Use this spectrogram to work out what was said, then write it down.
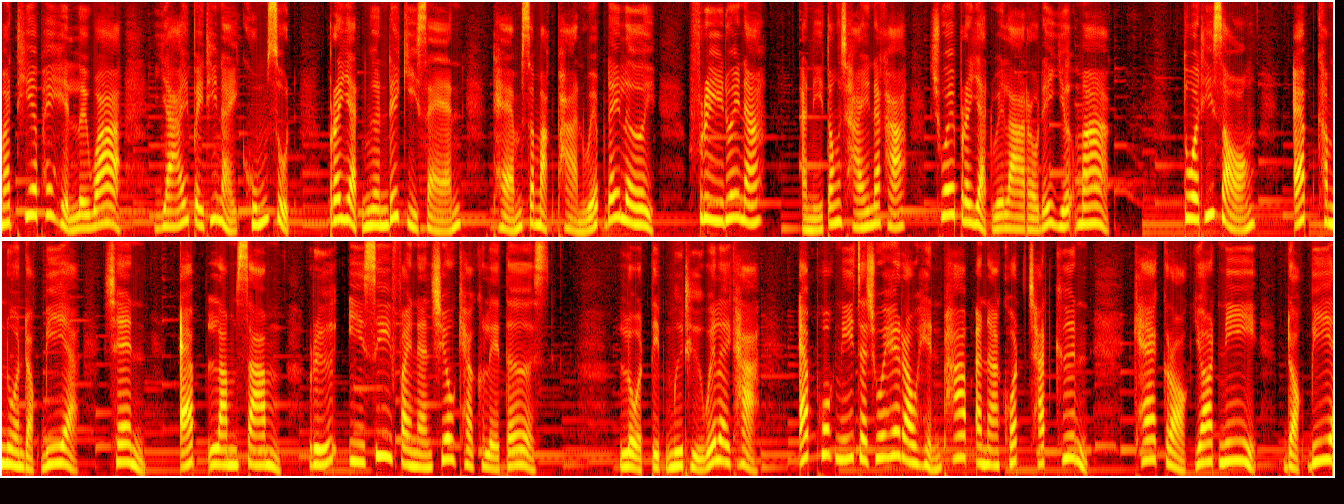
มาเทียบให้เห็นเลยว่า ย้ายไปที่ไหนคุ้มสุด ประหยัดเงินได้กี่แสน แถมสมัครผ่านเว็บได้เลย ฟรีด้วยนะ อันนี้ต้องใช้นะคะ ช่วยประหยัดเวลาเราได้เยอะมาก ตัวที่ 2 แอปคำนวณดอกเบี้ย เช่น แอปลัมซัมหรือ Easy Financial Calculators โหลดติดมือถือไว้เลยค่ะ แอปพวกนี้จะช่วยให้เราเห็นภาพอนาคตชัดขึ้น แค่กรอกยอดหนี้ ดอกเบี้ย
